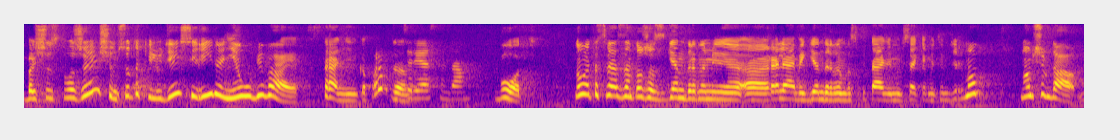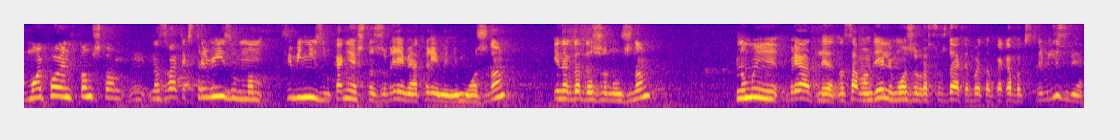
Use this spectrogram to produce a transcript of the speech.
большинство женщин все-таки людей серийно не убивает. Странненько, правда? Интересно, да. Вот. Ну, это связано тоже с гендерными э, ролями, гендерным воспитанием и всяким этим дерьмом. Ну, в общем, да, мой поинт в том, что назвать экстремизмом феминизм, конечно же, время от времени можно, иногда даже нужно. Но мы вряд ли на самом деле можем рассуждать об этом как об экстремизме,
